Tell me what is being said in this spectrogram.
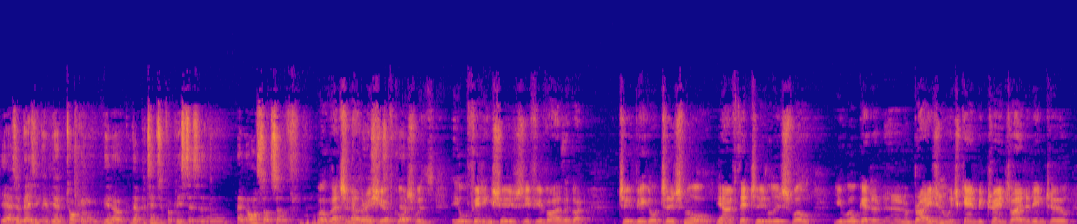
Yeah, so basically you're talking, you know, the potential for blisters and, and all sorts of. Well, that's another issue, of course, with ill fitting shoes if you've either got too big or too small. You know, if they're too loose, well, you will get an, an abrasion which can be translated into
